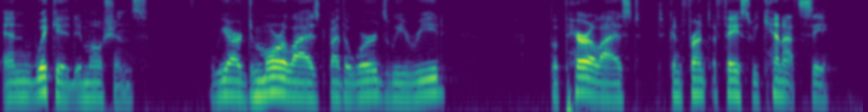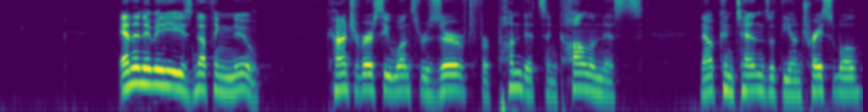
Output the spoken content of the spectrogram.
and wicked emotions. We are demoralized by the words we read, but paralyzed to confront a face we cannot see. Anonymity is nothing new. Controversy once reserved for pundits and columnists now contends with the untraceable,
